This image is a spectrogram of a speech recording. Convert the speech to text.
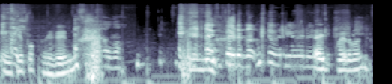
en qué época vivimos? Ay, perdón que me río, pero Ay, perdón.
